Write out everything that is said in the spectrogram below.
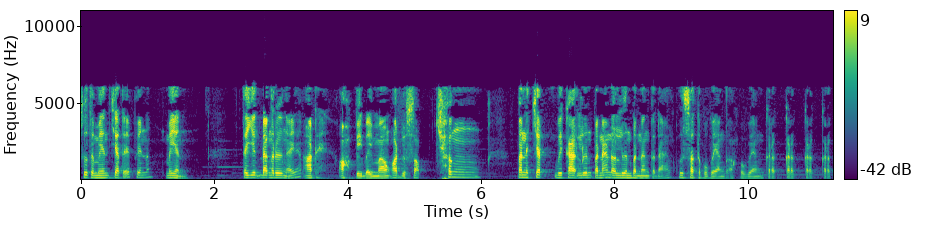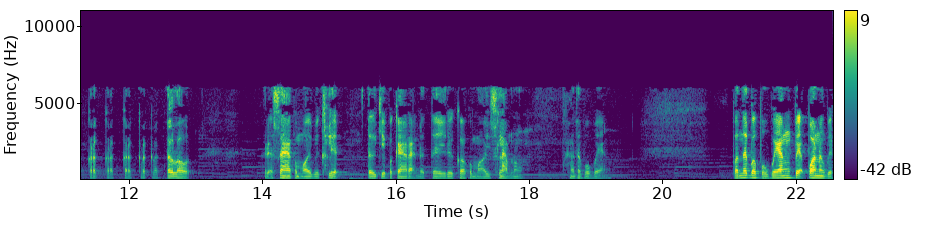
សួរតែមានចិត្តអីពេលហ្នឹងមានតែយើងដឹងរឿងអីអត់ទេអស់2 3ម៉ោងអត់យល់សពឈឹងប៉ុន្តែចិត្តវាកើតលឿនប៉ុណ្ណាដល់លឿនប៉ុណ្ណឹងដដែលគឺសត្វទៅប្រវាំងទៅអស់ប្រវាំងក្រឹកក្រឹកក្រឹកក្រឹកក្រឹកក្រឹកក្រឹកក្រឹកក្រឹកទៅរហូតរក្សាកុំឲ្យវាឃ្លាតទៅជាបការៈដតេឬក៏កុំឲ្យស្លាប់នោះហៅថាប្រវាំងព ប៉ុន្តែបើប្រវាំងពាក់ព័ន្ធនឹងវា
